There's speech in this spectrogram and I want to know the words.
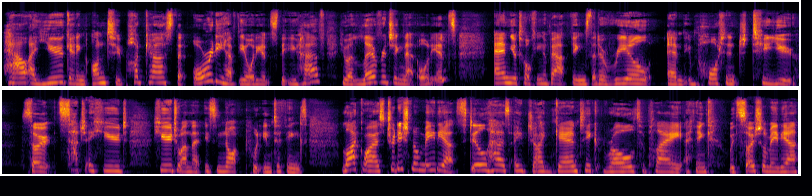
How are you getting onto podcasts that already have the audience that you have? You are leveraging that audience and you're talking about things that are real and important to you. So it's such a huge, huge one that is not put into things. Likewise, traditional media still has a gigantic role to play, I think, with social media.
